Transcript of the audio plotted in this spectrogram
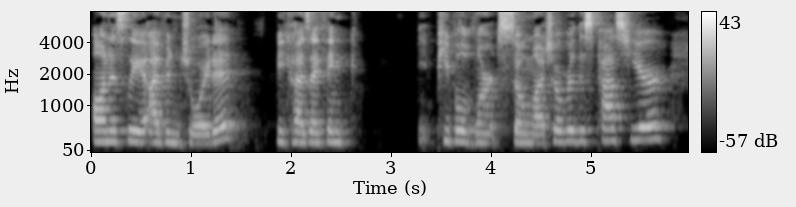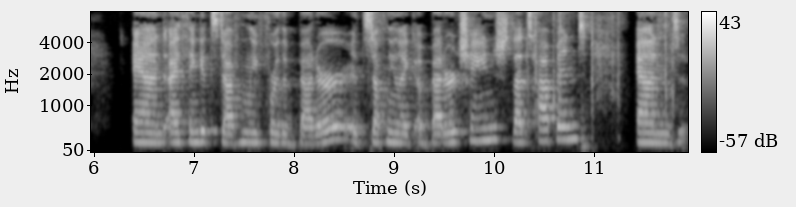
honestly, I've enjoyed it because I think people have learned so much over this past year. And I think it's definitely for the better. It's definitely like a better change that's happened. And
